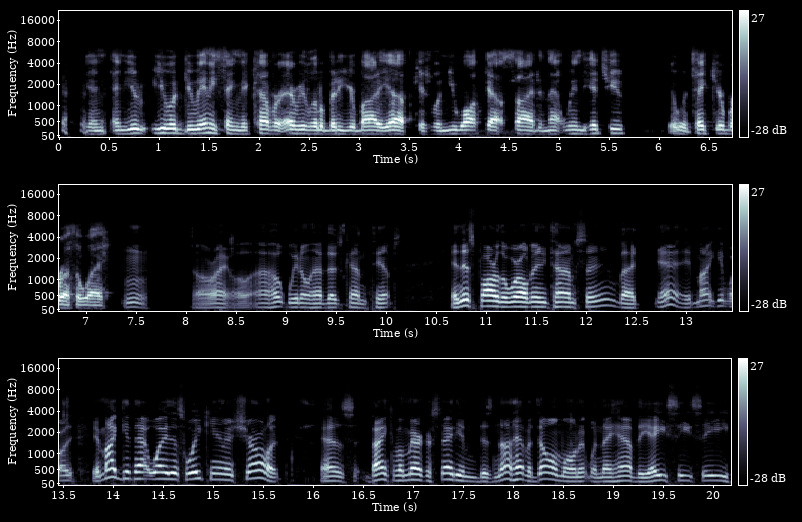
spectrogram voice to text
and, and you, you would do anything to cover every little bit of your body up because when you walked outside and that wind hit you, it would take your breath away. Mm. All right. Well, I hope we don't have those kind of temps in this part of the world anytime soon. But yeah, it might get it might get that way this weekend in Charlotte, as Bank of America Stadium does not have a dome on it when they have the ACC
